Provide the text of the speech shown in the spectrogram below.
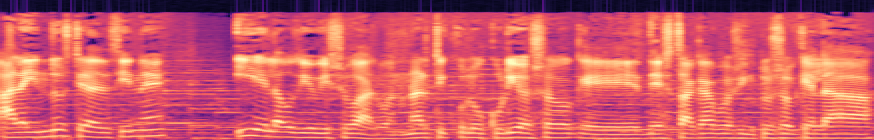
a la industria del cine y el audiovisual. Bueno, un artículo curioso que destaca, pues incluso que la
